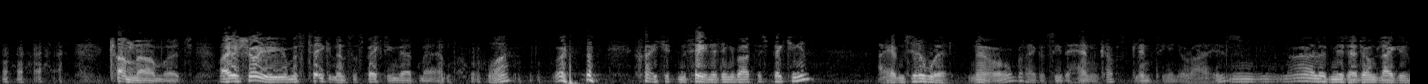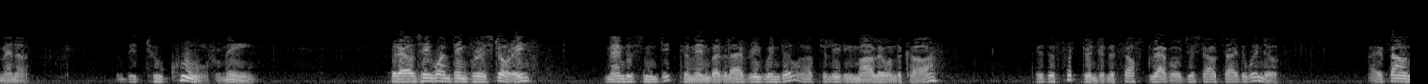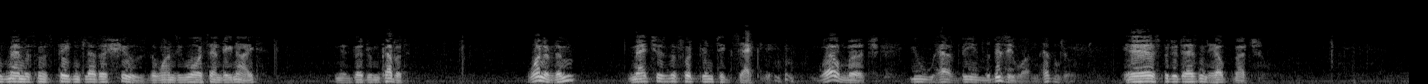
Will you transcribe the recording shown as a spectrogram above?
Come now, Murch. I assure you, you're mistaken in suspecting that man. What? I didn't say anything about suspecting him. I haven't said a word. No, but I could see the handcuffs glinting in your eyes. Mm, I'll admit I don't like his manner. A bit too cool for me. But I'll say one thing for his story. Manderson did come in by the library window after leaving Marlowe in the car. There's a footprint in the soft gravel just outside the window. I found Manderson's patent leather shoes, the ones he wore Sunday night, in his bedroom cupboard. One of them matches the footprint exactly. Well, Murch, you have been the busy one, haven't you? Yes, but it hasn't helped much.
